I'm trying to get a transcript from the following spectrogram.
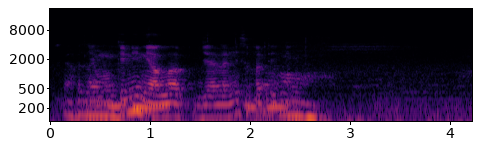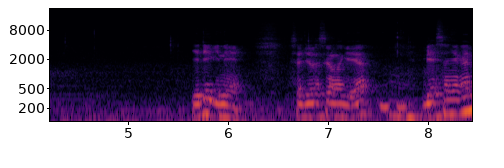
Saya ya mungkin ini Allah jalannya seperti ini. Oh. Jadi gini, saya jelaskan lagi ya. Hmm. Biasanya kan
